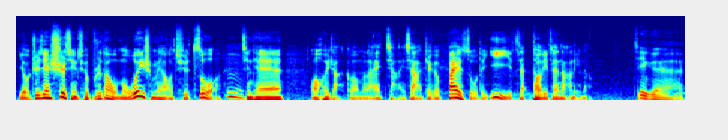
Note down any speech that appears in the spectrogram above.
有这件事情，却不知道我们为什么要去做。嗯今天王会长给我们来讲一下这个拜祖的意义在到底在哪里呢？这个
